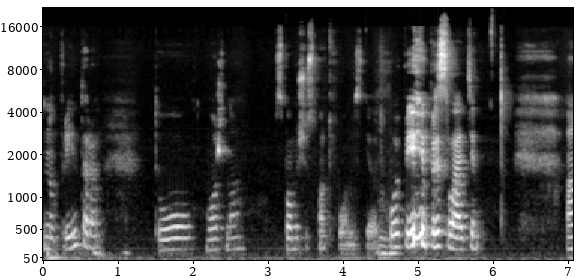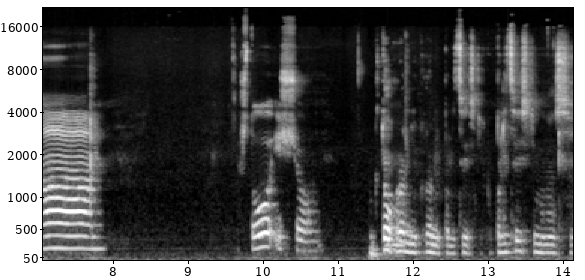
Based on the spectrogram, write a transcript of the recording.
ну, принтера, то можно с помощью смартфона сделать угу. копии и прислать им. А, что еще? Кто, кроме, кроме полицейских? По полицейским у нас... Э,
